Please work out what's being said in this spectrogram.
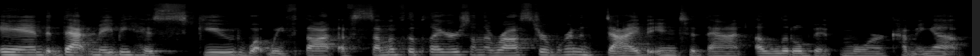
and that maybe has skewed what we've thought of some of the players on the roster. We're going to dive into that a little bit more coming up.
